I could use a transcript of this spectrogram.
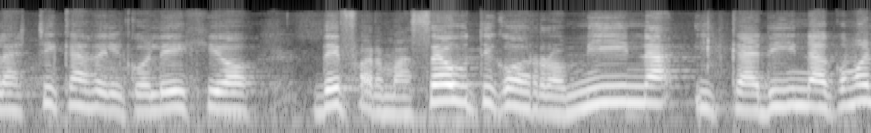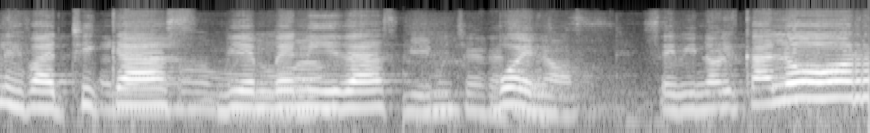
Las chicas del Colegio de Farmacéuticos, Romina y Karina. ¿Cómo les va, chicas? Bienvenidas. Bien, muchas gracias. Bueno, se vino el calor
